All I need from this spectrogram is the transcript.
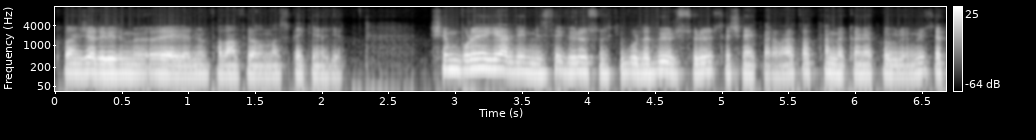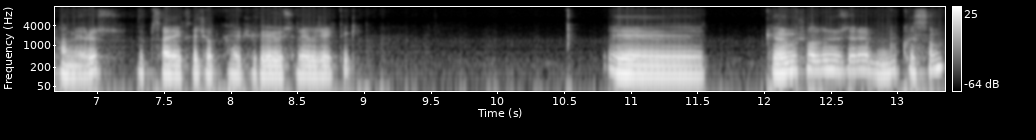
Kullanıcı arı birimi öğelerinin falan filan olması bekleniyor diyor. Şimdi buraya geldiğimizde görüyorsunuz ki burada bir sürü seçenekler var. Hatta tam ekran yapabiliyor muyuz? Yapamıyoruz. Yapsaydık ise çok daha iyi bir şekilde gösterebilecektik. Ee, görmüş olduğunuz üzere bu kısım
